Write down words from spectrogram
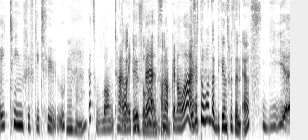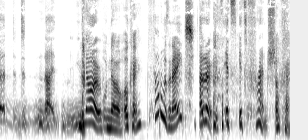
1852. That's a long time That making beds. time. Not gonna lie. Is it the one that begins with an S? yeah, d- d- I- no, No, okay. thought it was an H. I don't know. It's it's, it's French. Okay.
